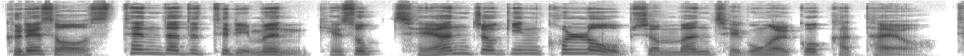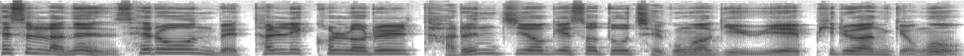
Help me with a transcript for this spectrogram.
그래서 스탠다드 트림은 계속 제한적인 컬러 옵션만 제공할 것 같아요. 테슬라는 새로운 메탈릭 컬러를 다른 지역에서도 제공하기 위해 필요한 경우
